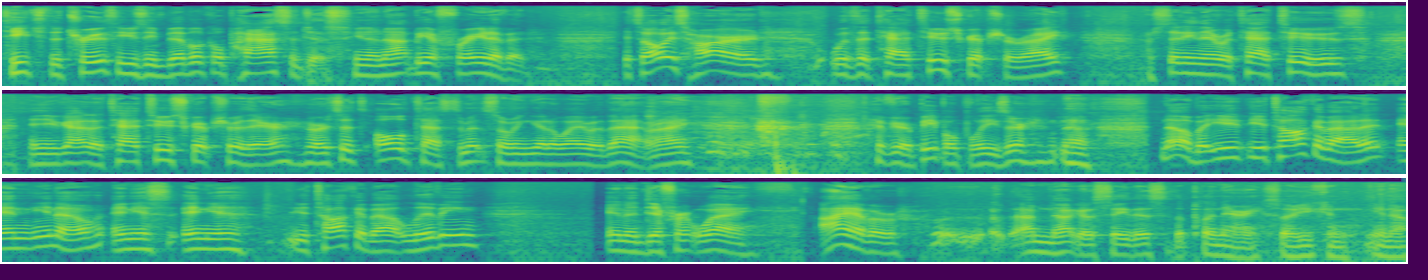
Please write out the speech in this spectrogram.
Teach the truth using biblical passages. You know, not be afraid of it. It's always hard with the tattoo scripture, right? We're sitting there with tattoos, and you've got a tattoo scripture there, or it's, it's Old Testament, so we can get away with that, right? if you're a people pleaser, no, no. But you, you talk about it, and you know, and you and you you talk about living in a different way. I have a. I'm not going to say this at the plenary, so you can, you know.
